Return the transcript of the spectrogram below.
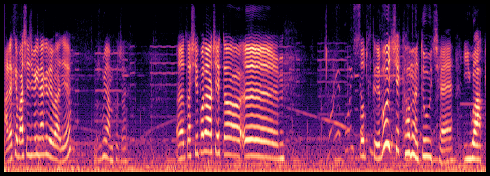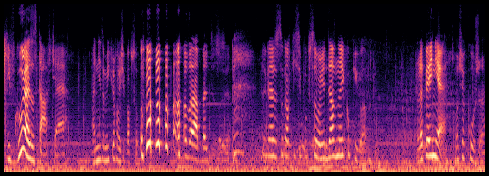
Ale chyba się dźwięk nagrywa, nie? Mówiłam, że... E, to się podobacie, to... Yy... Subskrybujcie, komentujcie i łapki w górę zostawcie. A nie, to mikrofon się popsuł. Zaraz będzie, że się... Tylko, że słuchawki się popsuły, niedawno je kupiłam. Lepiej nie, bo się wkurzę.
